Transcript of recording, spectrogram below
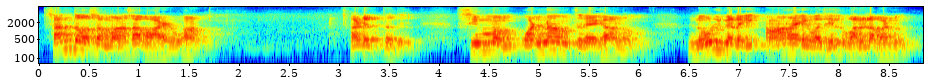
சந்தோஷமாக வாழ்வான். அடுத்தது சிம்மம் ஒன்றாம் திரைகாணம் நூல்களை ஆராய்வதில் வல்லவன்.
